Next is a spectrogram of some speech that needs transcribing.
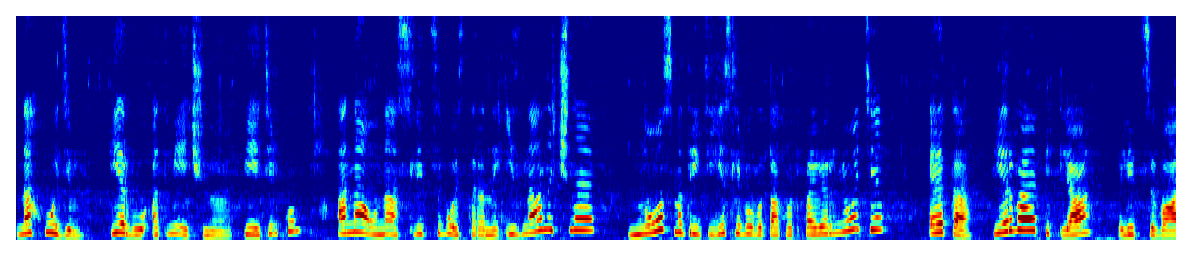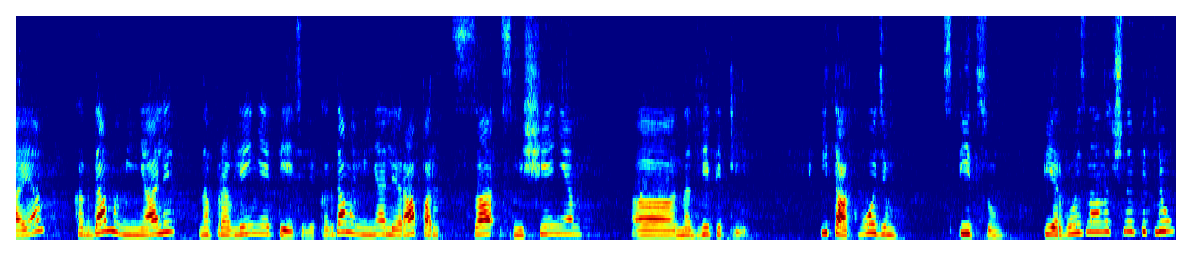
Находим первую отмеченную петельку. Она у нас с лицевой стороны изнаночная. Но смотрите, если вы вот так вот повернете, это первая петля лицевая когда мы меняли направление петли, когда мы меняли раппорт со смещением э, на 2 петли. Итак, вводим спицу первую изнаночную петлю,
